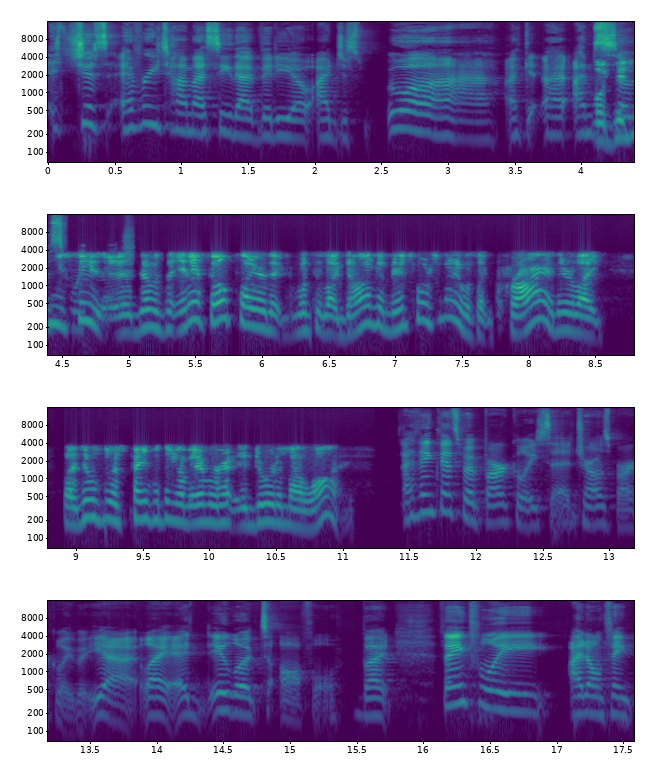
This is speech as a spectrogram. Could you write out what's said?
It's just every time I see that video, I just, ugh, I get, I, I'm Well, so did you see? Uh, there was an NFL player that was it like Donovan Mitchell or somebody was like crying. They're like, like it was the most painful thing I've ever endured in my life. I think that's what Barkley said, Charles Barkley. But yeah, like it, it looked awful. But thankfully, I don't think,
